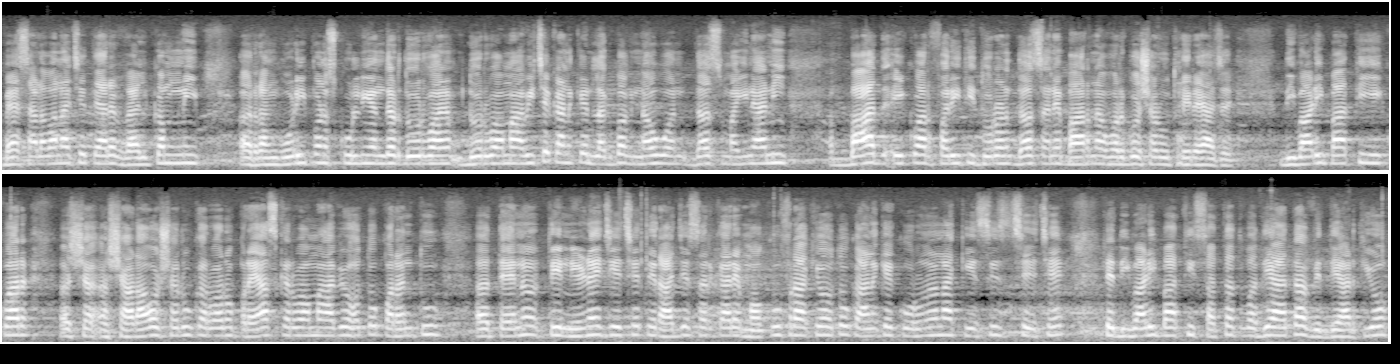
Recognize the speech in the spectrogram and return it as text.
બેસાડવાના છે, ત્યારે વેલકમની રંગોળી પણ સ્કૂલની અંદર દોરવા દોરવામાં આવી છે, કારણ કે લગભગ નવ દસ મહિનાની બાદ એકવાર ફરીથી ધોરણ દસ અને બારના વર્ગો શરૂ થઈ રહ્યા છે. દિવાળી બાદથી એકવાર શાળાઓ શરૂ કરવાનો પ્રયાસ કરવામાં આવ્યો હતો, પરંતુ તેનો તે નિર્ણય જે છે તે રાજ્ય સરકારે મોકૂફ રાખ્યો હતો, કારણ કે કોરોનાના કેસીસ જે છે તે દિવાળી બાદથી સતત વધ્યા હતા. વિદ્યાર્થીઓ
